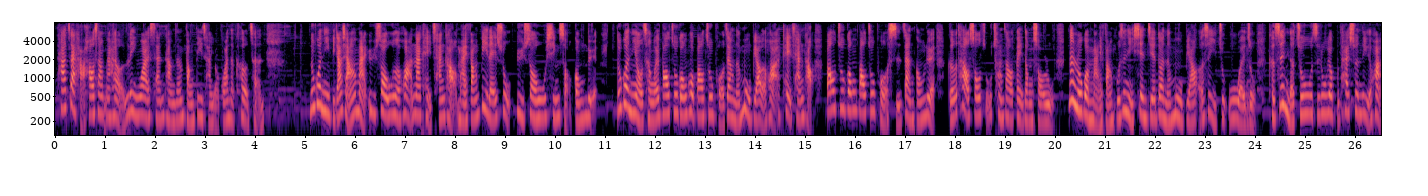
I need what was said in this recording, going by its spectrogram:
他在好号上面还有另外三堂跟房地产有关的课程。如果你比较想要买预售屋的话，那可以参考《买房避雷术预售屋新手攻略》。如果你有成为包租公或包租婆这样的目标的话，可以参考《包租公包租婆实战攻略》，隔套收租创造被动收入。那如果买房不是你现阶段的目标，而是以租屋为主，可是你的租屋之路又不太顺利的话，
